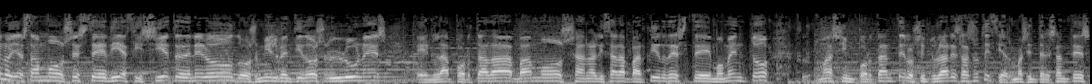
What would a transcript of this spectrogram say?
Bueno, ya estamos este 17 de enero 2022, lunes. En la portada vamos a analizar a partir de este momento lo más importante, los titulares, las noticias más interesantes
